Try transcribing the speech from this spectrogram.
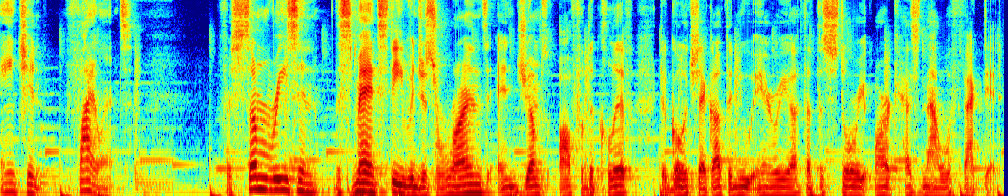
Ancient Violence. For some reason, this man Steven just runs and jumps off of the cliff to go check out the new area that the story arc has now affected.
